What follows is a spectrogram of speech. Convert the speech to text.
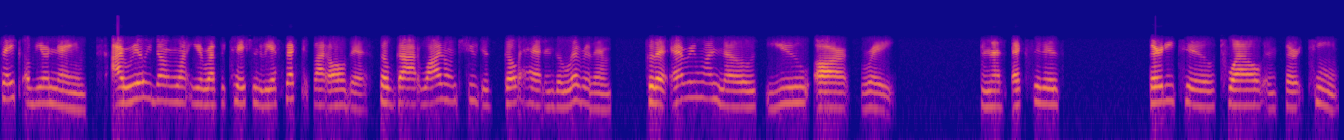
sake of your name. I really don't want your reputation to be affected by all this. So, God, why don't you just go ahead and deliver them so that everyone knows you are great? And that's Exodus 32, 12, and 13.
